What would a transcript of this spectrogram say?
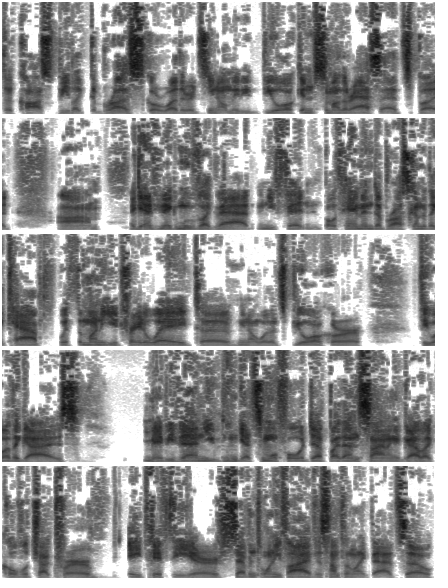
the cost be like DeBrusk or whether it's you know maybe Bjork and some other assets. But um, again, if you make a move like that and you fit both him and DeBrusk under the cap with the money you trade away to you know whether it's Bjork or a few other guys, maybe then you can get some more forward depth by then signing a guy like Kovalchuk for 850 or 725 or something like that. So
